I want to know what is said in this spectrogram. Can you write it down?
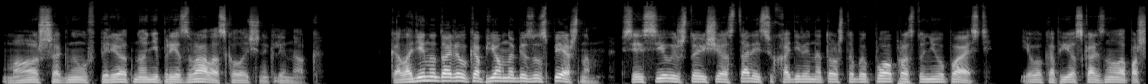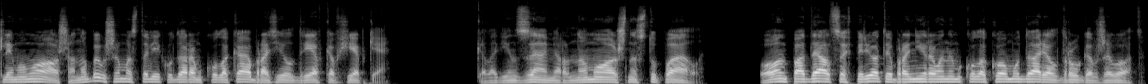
Мо шагнул вперед, но не призвал осколочный клинок. Каладин ударил копьем, но безуспешно. Все силы, что еще остались, уходили на то, чтобы попросту не упасть. Его копье скользнуло по шлему Моша, но бывший мостовик ударом кулака обратил древко в щепки. Каладин замер, но Мош наступал. Он подался вперед и бронированным кулаком ударил друга в живот.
